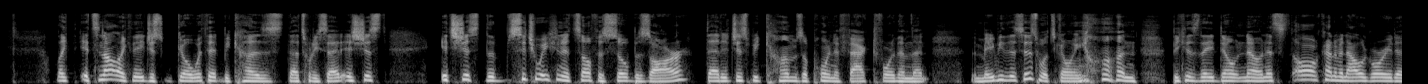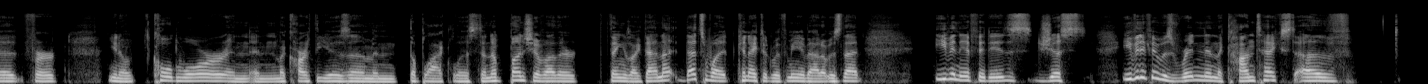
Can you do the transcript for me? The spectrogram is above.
like. It's not like they just go with it because that's what he said. It's just it's just the situation itself is so bizarre that it just becomes a point of fact for them that maybe this is what's going on because they don't know and it's all kind of an allegory to for you know cold war and and mccarthyism and the blacklist and a bunch of other things like that. And I, that's what connected with me about it was that even if it is just even if it was written in the context of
